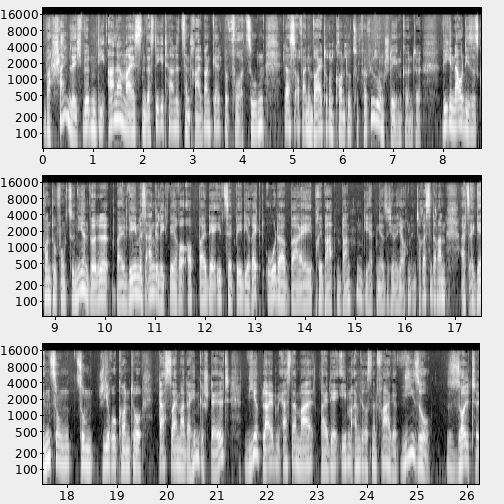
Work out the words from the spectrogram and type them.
Wahrscheinlich würden die allermeisten das digitale Zentralbankgeld bevorzugen, das auf einem weiteren Konto zur Verfügung stehen könnte. Wie genau dieses Konto funktionieren würde, bei wem es angelegt wäre, ob bei der EZB direkt oder bei privaten Banken, die hätten ja sicherlich auch ein Interesse daran, als Ergänzung zum Girokonto, das sei mal dahingestellt. Wir bleiben erst einmal bei der eben angerissenen Frage, wieso sollte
